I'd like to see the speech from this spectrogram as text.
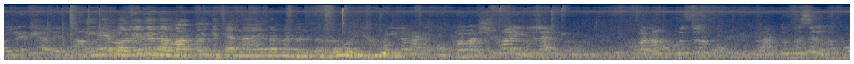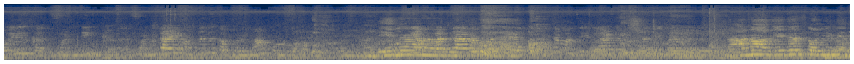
நீங்க சொல்லிட்டீங்க மக்கள் கிட்ட நான் என்ன மேடம் சொல்ல முடியும்? இல்ல மேடம் இவ்வளவு வருஷமா இல்ல. இப்பதான் கொடுத்துருக்கோம். டுபிசலுக்கு போயிருக்காது. ஃபண்டிங்க்கு ஃபண்டாய் வந்ததுக்கு அப்புறம் தான் போடுவாங்க. நானும் அதே தான் சொல்லினேன்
